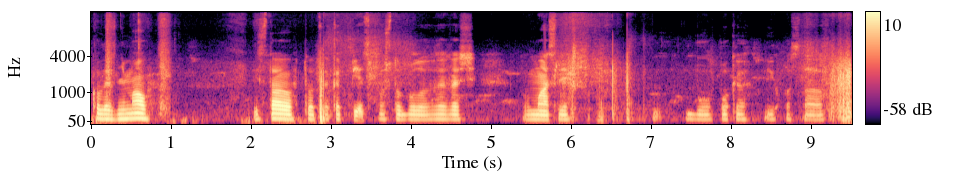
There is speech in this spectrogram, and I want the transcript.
коли знімав і ставив, то це капець, просто було весь в маслі. Був поки їх поставив.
